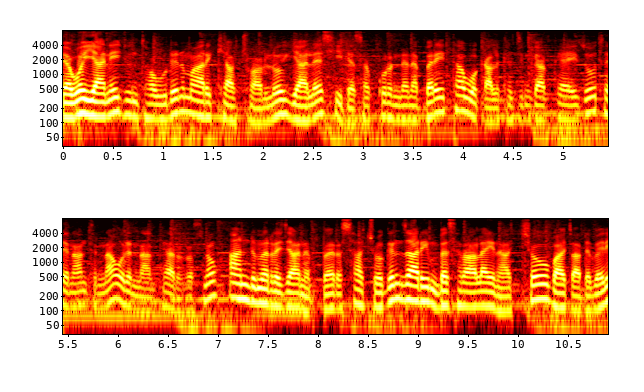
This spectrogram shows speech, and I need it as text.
የወያኔ ጁንታ ቡድን ማርኪያቸዋለሁ እያለ ሲደሰኩር እንደነበረ ይታወቃል። ከዚህም ጋር ተያይዞ ትናንትና ወደ እናንተ ያደረስነው አንድ መረጃ ነበር። እሳቸው ግን ዛሬ በስራ ላይ ናቸው። ባጫ ደበሌ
